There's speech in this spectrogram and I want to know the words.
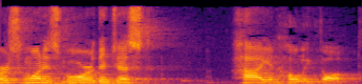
Verse 1 is more than just high and holy thought.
